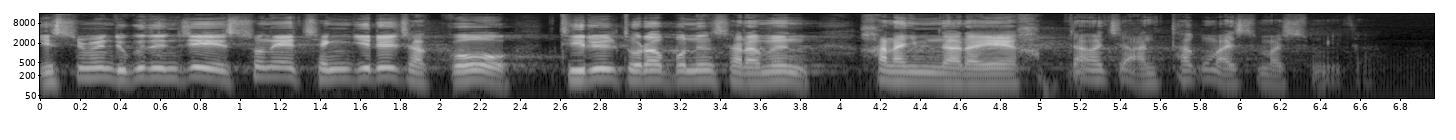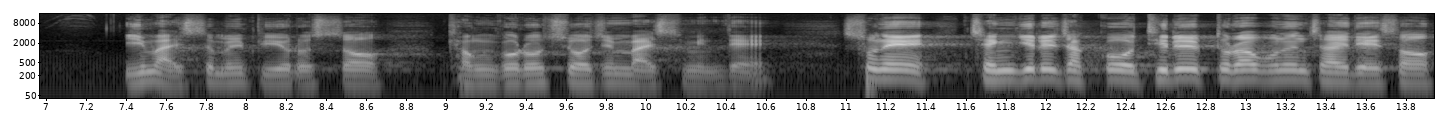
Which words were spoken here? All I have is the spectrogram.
예수님은 누구든지 손에 쟁기를 잡고 뒤를 돌아보는 사람은 하나님 나라에 합당하지 않다고 말씀하십니다. 이 말씀을 비유로서 경고로 주어진 말씀인데 손에 쟁기를 잡고 뒤를 돌아보는 자에 대해서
